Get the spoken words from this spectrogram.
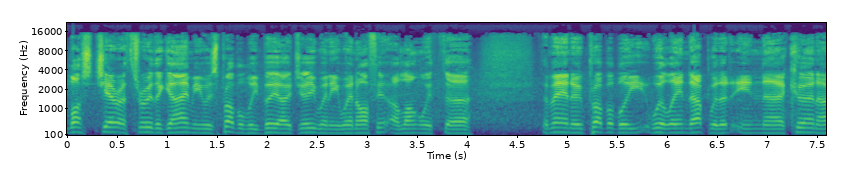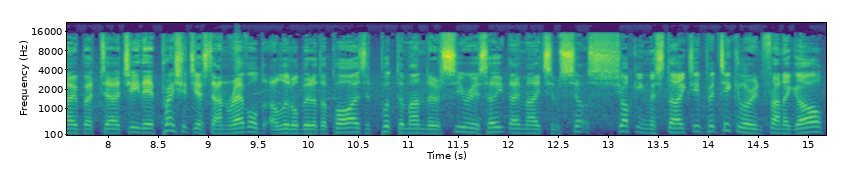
lost Cerra through the game. He was probably BOG when he went off, along with uh, the man who probably will end up with it in uh, Curnow. But uh, gee, their pressure just unravelled a little bit of the Pies. It put them under serious heat. They made some so- shocking mistakes, in particular in front of goal,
